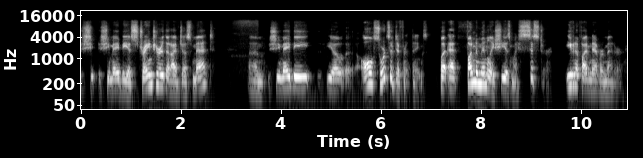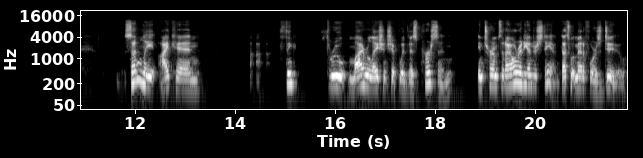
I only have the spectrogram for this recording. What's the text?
she, she may be a stranger that i've just met um, she may be you know all sorts of different things but at fundamentally she is my sister even if i've never met her suddenly i can uh, think through my relationship with this person in terms that I already understand. That's what metaphors do.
